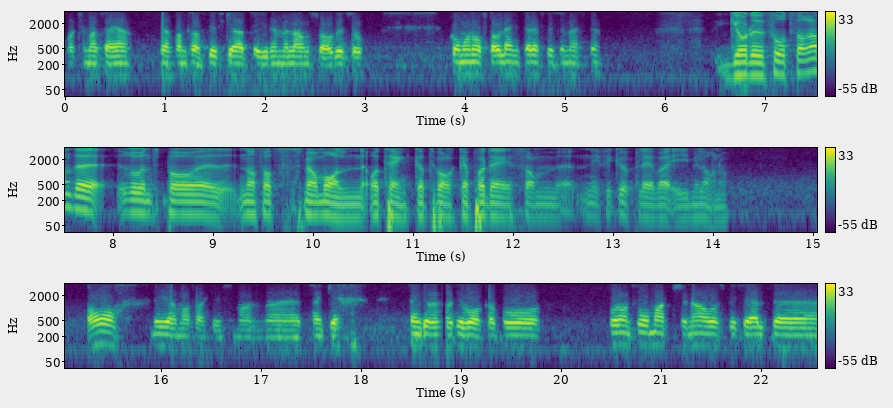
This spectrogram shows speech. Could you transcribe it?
vad kan man säga, den fantastiska tiden med landslaget så går man ofta och längtar efter semestern. Går du fortfarande runt på eh, någon sorts små moln och tänker tillbaka på det som eh, ni fick uppleva i Milano? Ja, det gör man faktiskt. Man eh, tänker, tänker tillbaka på, på de två matcherna och speciellt eh,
